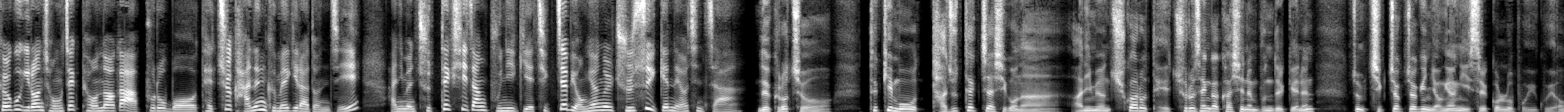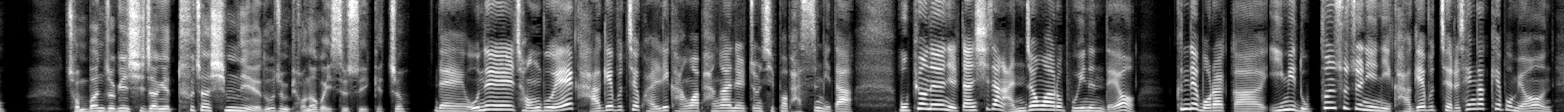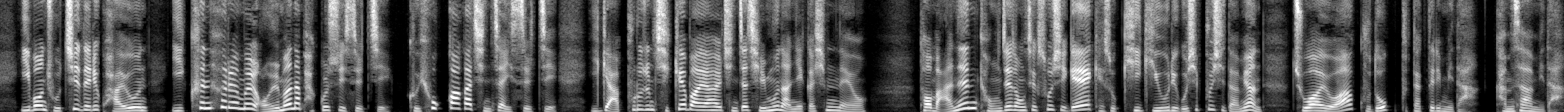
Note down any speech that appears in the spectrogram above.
결국 이런 정책 변화가 앞으로 뭐 대출 가능 금액이라든지 아니면 주택 시장 분위기에 직접 영향을 줄 수 있겠네요, 진짜. 네, 그렇죠. 특히 뭐 다주택자시거나 아니면 추가로 대출을 생각하시는 분들께는 좀 직접적인 영향이 있을 걸로 보이고요. 전반적인 시장의 투자 심리에도 좀 변화가 있을 수 있겠죠? 네, 오늘 정부의 가계부채 관리 강화 방안을 좀 짚어봤습니다. 목표는 일단 시장 안정화로 보이는데요. 근데 뭐랄까, 이미 높은 수준인 이 가계부채를 생각해보면 이번 조치들이 과연 이 큰 흐름을 얼마나 바꿀 수 있을지, 그 효과가 진짜 있을지, 이게 앞으로 좀 지켜봐야 할 진짜 질문 아닐까 싶네요. 더 많은 경제정책 소식에 계속 귀 기울이고 싶으시다면 좋아요와 구독 부탁드립니다. 감사합니다.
